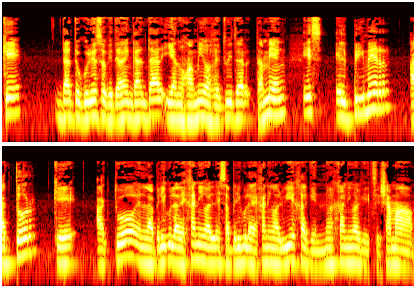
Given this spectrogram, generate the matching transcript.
que, dato curioso que te va a encantar, y a los amigos de Twitter también, es el primer actor que actuó en la película de Hannibal, esa película de Hannibal vieja, que no es Hannibal, que se llama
